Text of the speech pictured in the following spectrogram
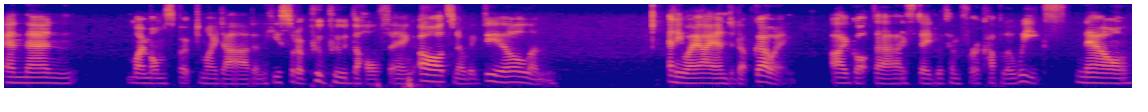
And then my mom spoke to my dad, and he sort of poo-pooed the whole thing. Oh, it's no big deal. And anyway, I ended up going. I got there. I stayed with him for a couple of weeks. Now,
